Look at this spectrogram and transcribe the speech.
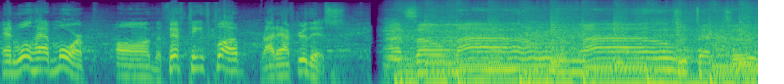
and we'll have more on the 15th Club right after this. I saw miles and miles of Texas.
